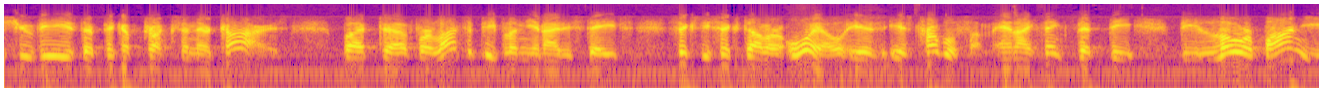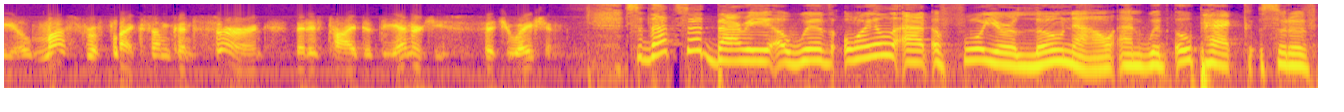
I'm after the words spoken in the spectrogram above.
SUVs, their pickup trucks, and their cars. But uh, for lots of people in the United States, $66 oil is, is troublesome. And I think that the, the lower bond yield must reflect some concern that is tied to the energy situation. So that said, Barry, uh, with oil at a four-year low now, and with OPEC sort of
